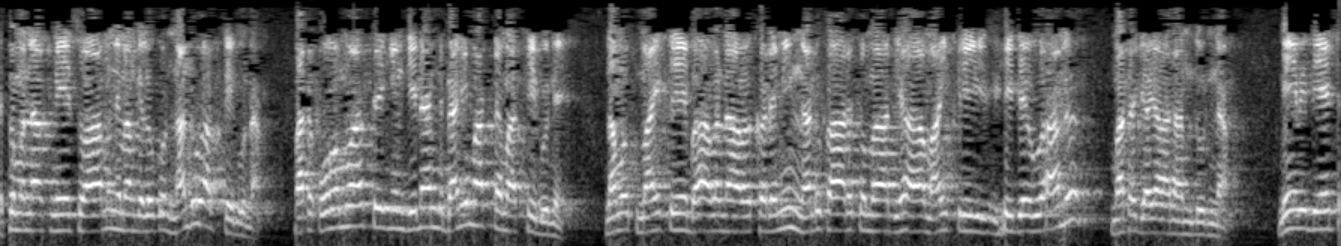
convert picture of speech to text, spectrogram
එතමනක් මේ ස්වාමීනි මගේ ලොකු නඩුවක් තිබුණා. මට කොහොමවත් එකකින් ගෙනන්න බැරි මට්ටමක් තිබුණේ. නමුත් මෛත්‍රී භාවනාව කරමින් නඩුකාරතුමා දිහා මෛත්‍රී විහිදෙව්වාම මට ජය ආනන්ද දුන්නා. මේ විදිහට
